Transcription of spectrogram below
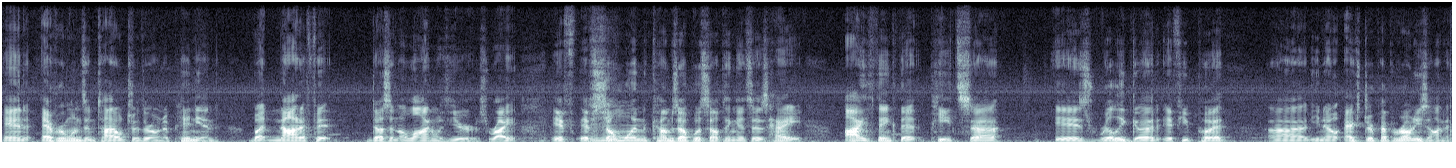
And everyone's entitled to their own opinion, but not if it doesn't align with yours, right? If if someone comes up with something and says, "Hey, I think that pizza is really good if you put uh, you know, extra pepperonis on it.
